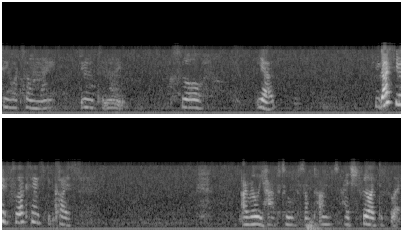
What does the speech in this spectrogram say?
see what's on my tonight. So, yeah. You guys see me flexing because I really have to sometimes. I just feel like to flex.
